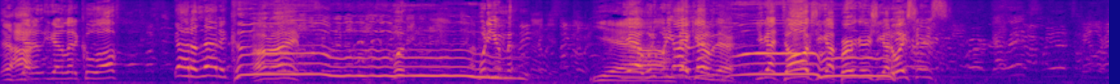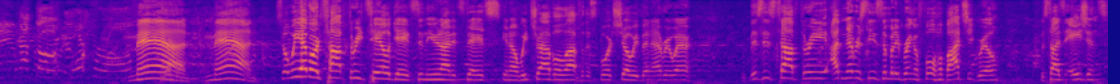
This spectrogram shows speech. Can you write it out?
They're You hot. gotta, you gotta let it cool off. Gotta let it cool. All right. What, what do you? ma- Yeah. Yeah. What, what are you making let over it there? You got dogs. You got burgers. You got oysters. Man, man. So we have our top three tailgates in the United States. You know, we travel a lot for the sports show. We've been everywhere. This is top three. I've never seen somebody bring a full hibachi grill, besides Asians.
